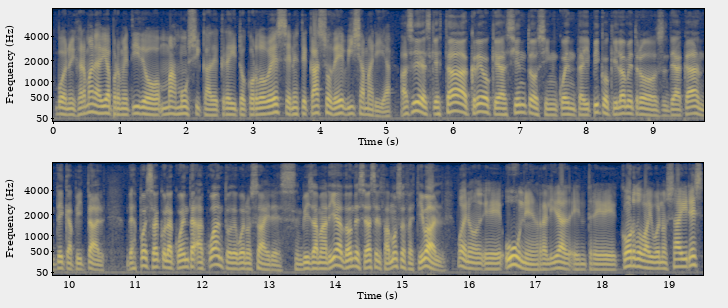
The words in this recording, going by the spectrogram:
Bueno, y Germán había prometido más música de crédito cordobés, en este caso de Villa María. Así es, que está creo que a 150 y pico kilómetros de acá, de capital. Después saco la cuenta a cuánto de Buenos Aires, Villa María, donde se hace el famoso festival. Bueno, eh, une en realidad entre Córdoba y Buenos Aires,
